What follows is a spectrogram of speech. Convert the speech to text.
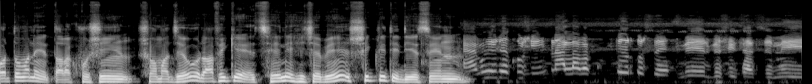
বর্তমানে তারা খুশি। সমাজেও রাফিকে ছেলে হিসেবে স্বীকৃতি দিয়েছেন। আমি এটা খুশি না আল্লাহ পাক তৈরি করছে মেয়ের বেশি থাকছে মেয়ে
